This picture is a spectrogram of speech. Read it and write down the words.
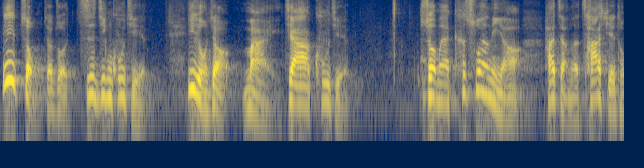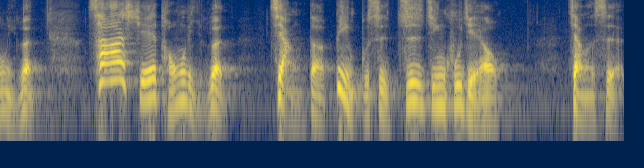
一种叫做资金枯竭，一种叫买家枯竭。所以我们来看书里啊，他讲的差协同理论，差协同理论讲的并不是资金枯竭哦，讲的是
